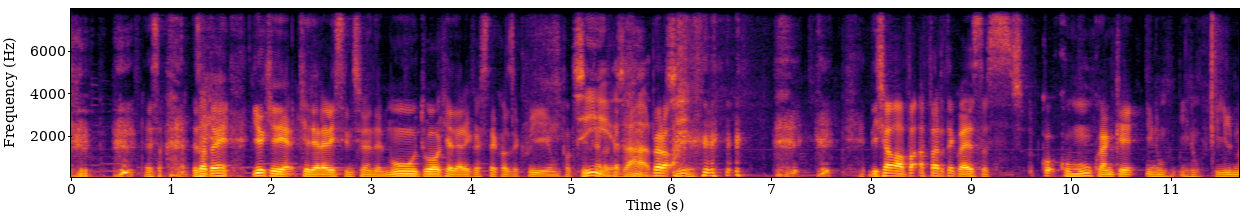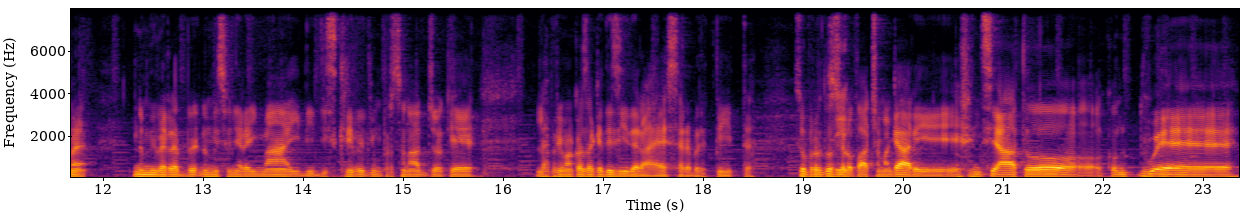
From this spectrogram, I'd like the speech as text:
Esattamente, io chiederei l'estinzione del mutuo, chiederei queste cose qui un po' più. Sì, carate. esatto. Però, sì. diciamo, a parte questo, comunque anche in un, in un film non mi, verrebbe, non mi sognerei mai di, di scrivere di un personaggio che la prima cosa che desidera è essere Brad Pitt. Soprattutto sì. se lo faccio magari scienziato con due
